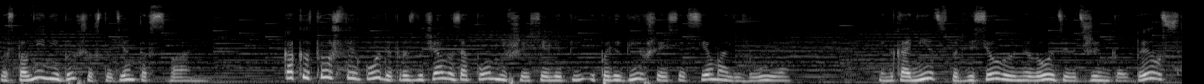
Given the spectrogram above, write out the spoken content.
в исполнении бывших студентов с вами. Как и в прошлые годы, прозвучало запомнившееся и полюбившееся всем «Аллилуйя». И, наконец, под веселую мелодию «Jingle Bells»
